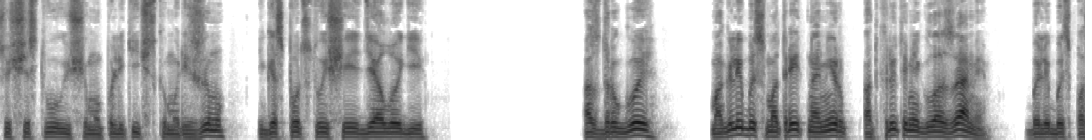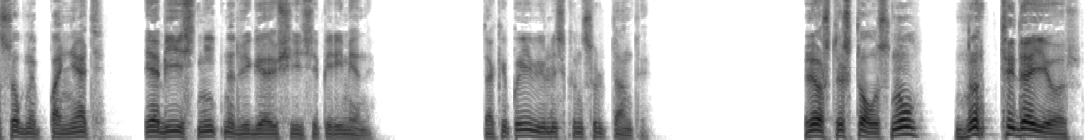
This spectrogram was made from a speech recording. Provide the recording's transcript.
существующему политическому режиму и господствующей идеологии, а с другой могли бы смотреть на мир открытыми глазами, были бы способны понять и объяснить надвигающиеся перемены. Так и появились консультанты. «Леш, ты что, уснул? Ну ты даешь!»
